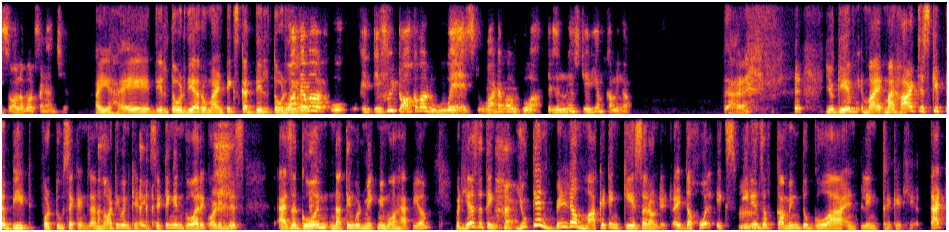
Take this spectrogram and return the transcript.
is all about financial hi hi dil tod diya romantics ka dil tod what diya what about if we talk about west what about goa there is a new stadium coming up you gave my my heart just skipped a beat for 2 seconds i'm not even kidding sitting in goa recording this as a goan nothing would make me more happier. But here's the thing. You can build a marketing case around it right? The whole experience of coming to goa and playing cricket here. That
